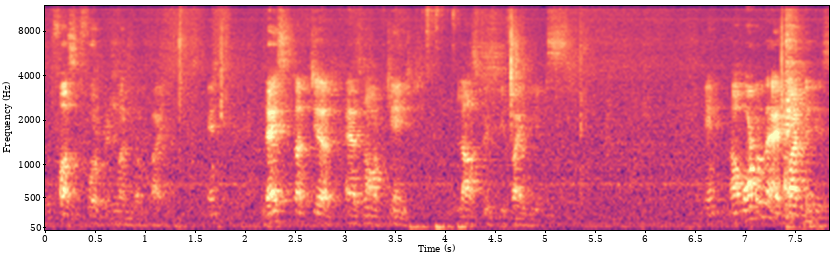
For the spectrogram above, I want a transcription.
the first Fortran 1 compiler. Okay? That structure has not changed last 55 years. Okay? Now, what are the advantages?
